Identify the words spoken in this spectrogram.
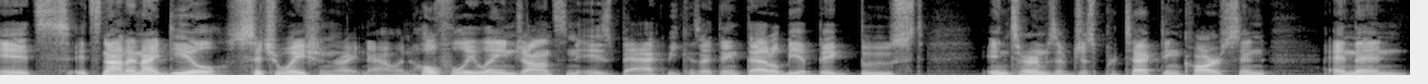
it's it's not an ideal situation right now. And hopefully Lane Johnson is back because I think that'll be a big boost in terms of just protecting Carson and then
